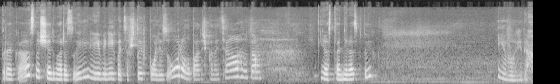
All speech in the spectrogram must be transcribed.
Прекрасно, ще два рази. Лівий лікоть завжди в полі зору, лопаточка натягнута. І останній раз вдих. І видих.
